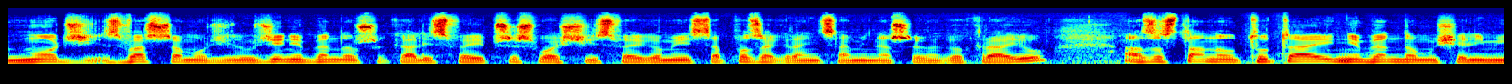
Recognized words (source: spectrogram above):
młodzi, zwłaszcza młodzi ludzie, nie będą szukali swojej przyszłości, swojego miejsca poza granicami naszego kraju, a zostaną tutaj, nie będą musieli nie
